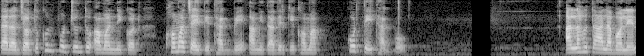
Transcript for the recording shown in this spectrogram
তারা যতক্ষণ পর্যন্ত আমার নিকট ক্ষমা চাইতে থাকবে, আমি তাদেরকে ক্ষমা করতেই থাকব। আল্লাহ তাআলা বলেন,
